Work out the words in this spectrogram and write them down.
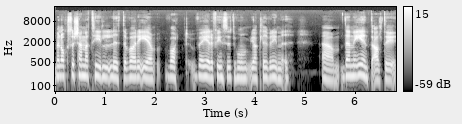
Men också känna till lite vad det är, vart, vad är det för institution jag kliver in i. Um, den är inte alltid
